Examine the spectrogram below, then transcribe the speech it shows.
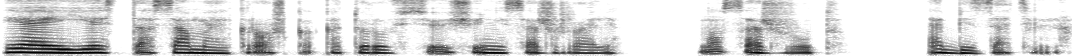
я и есть та самая крошка, которую все еще не сожрали, но сожрут обязательно.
